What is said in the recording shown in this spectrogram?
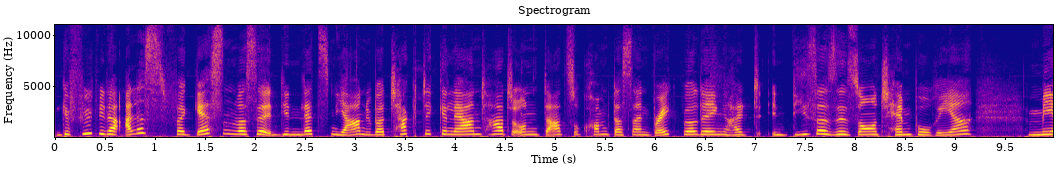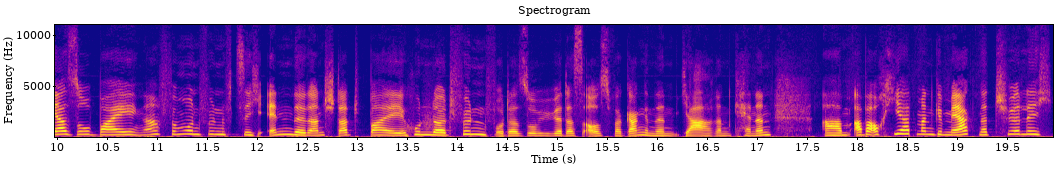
gefühlt wieder alles vergessen, was er in den letzten Jahren über Taktik gelernt hat und dazu kommt, dass sein Breakbuilding halt in dieser Saison temporär mehr so bei na, 55 endet, anstatt bei 105 oder so, wie wir das aus vergangenen Jahren kennen. Ähm, aber auch hier hat man gemerkt, natürlich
